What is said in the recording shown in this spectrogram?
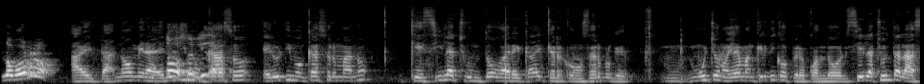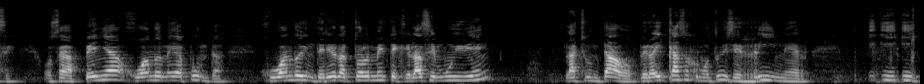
lo borró. Ahí está. No, mira, el último caso, el último caso, hermano, que sí la chuntó Gareca, hay que reconocer porque muchos nos llaman críticos, pero cuando sí la chunta la hace. O sea, Peña jugando de media punta, jugando de interior actualmente, que la hace muy bien, la ha chuntado. Pero hay casos como tú dices, Riner, y, y- y-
